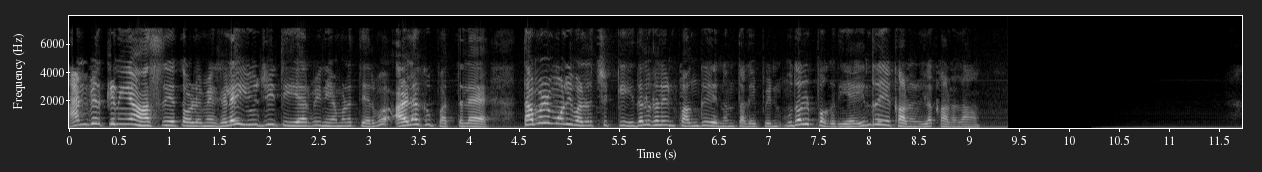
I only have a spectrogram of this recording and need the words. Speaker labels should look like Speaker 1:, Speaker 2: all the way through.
Speaker 1: அன்பிற்கினிய ஆசிரியர் தோழமைகளை UG TRP நியமன தேர்வு அழகு பத்துல. தமிழ் மொழி வளர்ச்சிக்கு இதழ்களின் பங்கு என்னும் தலைப்பின் முதல் பகுதியை இன்றைய காணொலியில் காணலாம்.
